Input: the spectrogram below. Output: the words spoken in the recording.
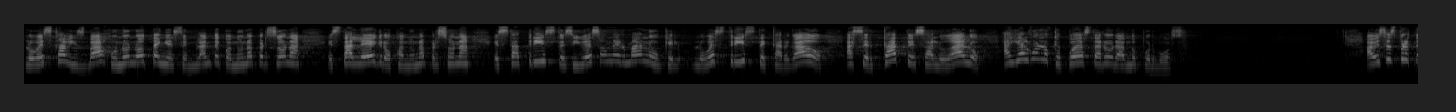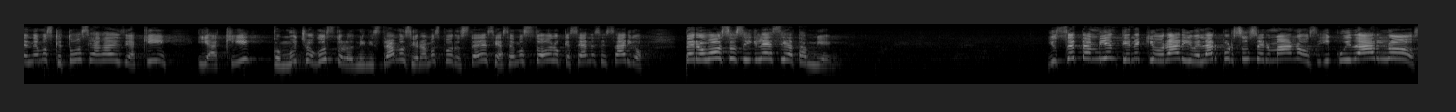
lo, ves cabizbajo, uno nota en el semblante cuando una persona está alegre, cuando una persona está triste, si ves a un hermano que lo ves triste, cargado, acércate, saludalo. Hay algo en lo que pueda estar orando por vos. A veces pretendemos que todo se haga desde aquí y aquí con mucho gusto los ministramos y oramos por ustedes y hacemos todo lo que sea necesario, pero vos sos iglesia también. Y usted también tiene que orar y velar por sus hermanos y cuidarlos.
